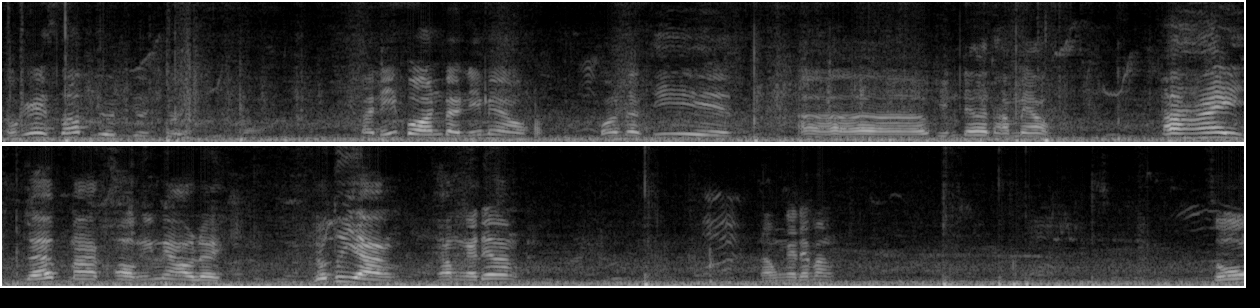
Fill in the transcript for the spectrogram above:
โอเคซอฟหยุดหยุดหยุดแบบนี้บอลแบบนี้ไม่เอาบอลแบบที่เอ่อวินเตอร์ทำไม่เอาถ้าให้แล้วมาคลองนี้ไม่เอาเลย ยกตัวอย่างทำไงได้บ้างทำไงได้บ้างส่ง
